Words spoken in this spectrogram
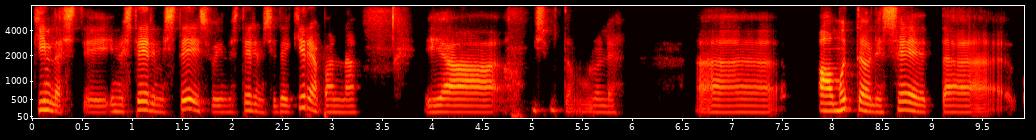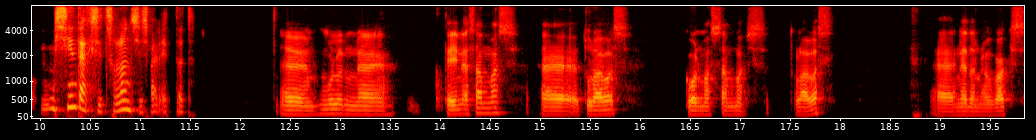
kindlasti investeerimist tees või investeerimisidee kirja panna. ja mis mõte mul oli äh,? Mõte oli see, et äh, mis indeksid sul on siis valitud? mul on teine sammas äh, tulevas kolmas sammas tulevas. Need on nagu kaks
